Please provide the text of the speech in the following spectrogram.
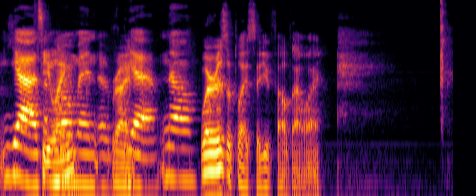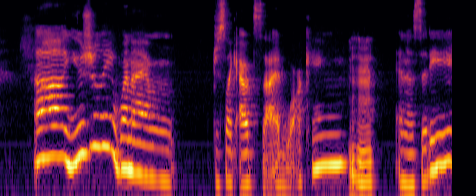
yeah, some Feeling? moment of Right. yeah, no. Where is a place that you felt that way? Uh usually when I'm just like outside walking Mm-hmm. in a city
